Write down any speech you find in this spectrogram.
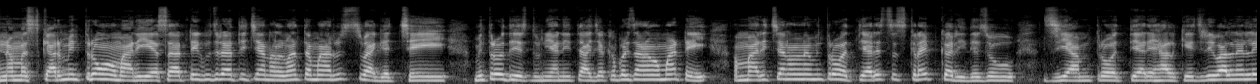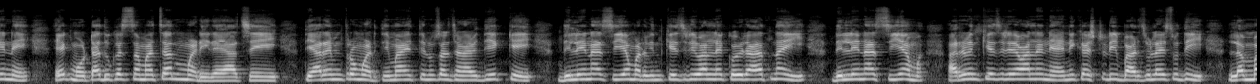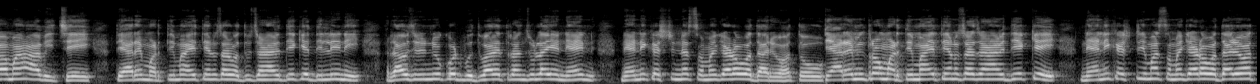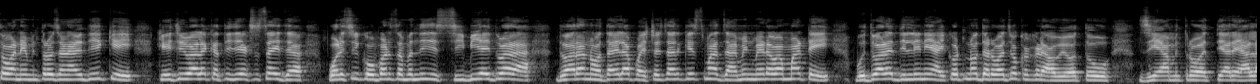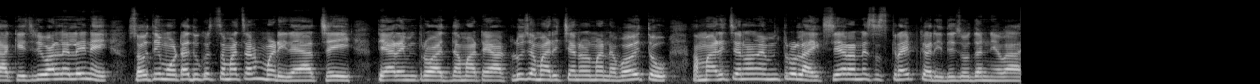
નમસ્કાર મિત્રો, અમારી એસઆરટી ગુજરાતી ચેનલમાં તમારું સ્વાગત છે. મિત્રો, દેશ દુનિયાની તાજા ખબર જાણવા માટે અમારી ચેનલને મિત્રો અત્યારે સબસ્ક્રાઇબ કરી દેજો. જ્યાં મિત્રો અત્યારે હાલ કેજરીવાલને લઈને એક મોટા દુઃખદ સમાચાર મળી રહ્યા છે. ત્યારે મિત્રો મળતી માહિતી અનુસાર જણાવી દઈએ કે દિલ્હીના સીએમ અરવિંદ કેજરીવાલને કોઈ રાહત નહીં. દિલ્હીના સીએમ અરવિંદ કેજરીવાલને ન્યાયની કસ્ટડી બાર જુલાઈ સુધી લંબામાં આવી છે. ત્યારે મળતી માહિતી અનુસાર વધુ જણાવી દઈએ કે દિલ્હીની રાઉઝ કોર્ટ બુધવારે ત્રણ જુલાઈએ ન્યાય ન્યાયની કસ્ટડીનો સમયગાળો વધાર્યો હતો. ત્યારે મિત્રો મળતી માહિતી અનુસાર જણાવી દઈએ કે ન્યાયની કસ્ટડીમાં સમયગાળો વધાર્યો હતો અને મિત્રો જણાવી દઈએ કે કેજરીવાલે કથિત એક્સરસાઇઝ પોલિસી કૌભાંડ સંબંધિત સીબીઆઈ દ્વારા દ્વારા નોંધાયેલા ભ્રષ્ટાચાર કેસમાં જામીન મેળવવા માટે બુધવારે દિલ્હીની હાઈકોર્ટનો દરવાજો ખખડાવ્યો હતો. જે આ મિત્રો અત્યારે હાલ આ કેજરીવાલને લઈને સૌથી મોટા દુઃખદ સમાચાર મળી રહ્યા છે. ત્યારે મિત્રો આજના માટે આટલું જ અમારી ચેનલમાં નવા હોય તો અમારી ચેનલને મિત્રો લાઇક શેર અને સબસ્ક્રાઇબ કરી જયદે જોર્દન એવા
